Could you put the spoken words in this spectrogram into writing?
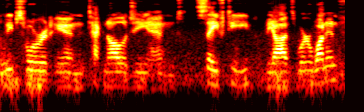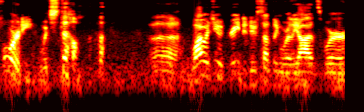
leaps forward in technology and safety, the odds were one in forty, which still. uh, why would you agree to do something where the odds were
